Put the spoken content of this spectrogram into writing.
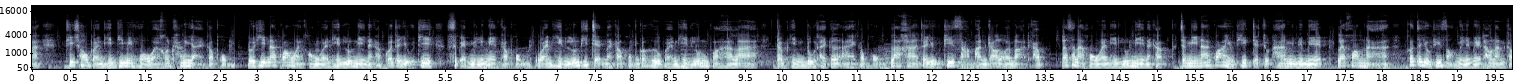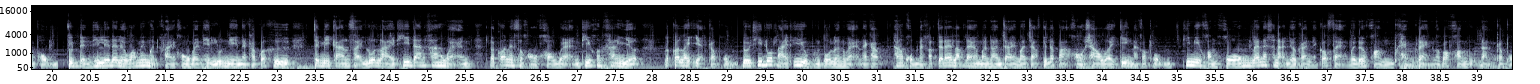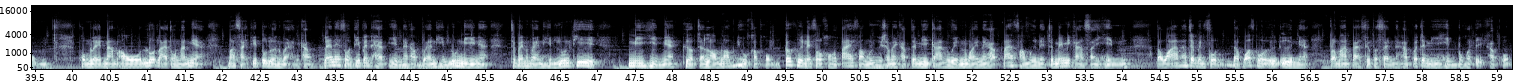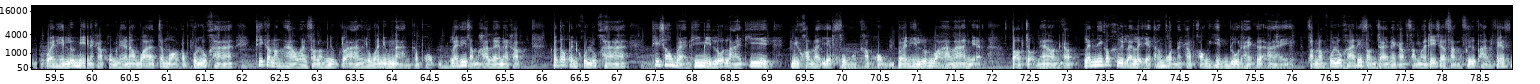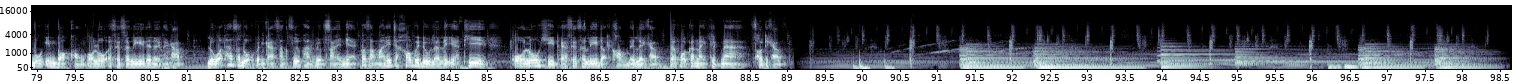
ที่ชอบแหวนหินที่มีหัวแหวนค่อนข้างใหญ่ครับผมโดยที่หน้ากว้างแหวนของแหวนหินรุ่นนี้นะครับก็จะอยู่ที่ 11มิลลิเมตรครับผมแหวนหินรุ่นที่7นะครับผมก็คือแหวนหินรุ่นวาฮาร่ากับหิน Blue Tiger Eye ครับผมราคาจะอยู่ที่ 3,900 บาทครับ ลักษณะของแหวนหินรุ่นนี้นะครับจะมีหน้ากว้างอยู่ที่ 7.5มิลลิเมตรและความหนาก็จะอยู่ที่ 2มิลลิเมตรเท่านั้นครับผมจุดเด่นที่เรียกได้เลยว่าไม่เหมือนใครของแหวนหินรุ่นนี้นะครับก็คือจะมีการใส่ลวดลายที่ด้านข้างแหวน แล้วก็ในส่วนของขอบแหวนที่ค่อนข้างเยอะ แล้วก็ละเอียดครับผม โดยที่ลวดลายที่อยู่บนตัวเรือนแหวนนะครับทางผมนะครับจะได้รับแรงบันดาลใจมาจากศิลปะของชาวไวกิ้งนะครับผมที่มีความโค้งและในขณะเดียวกันเนี่ยก็แฝงไปด้วยความแข็งแกร่งแล้วก็ความดุดันครับผม ผมเลยนำเอาลวดลายตรงนั้นเนี่ยมาใส่ที่ตัวเรือนแหวนครับและในส่วนที่เป็นแถบหินนะครับแหวนหินรุ่นนี้เนี่ยจะเป็นแหวนหินรุ่นที่มีหินเนี่ยเกือบจะล้อมรอบนิ้วครับผมก็คือในส่วนของใต้ฝ่ามือใช่ไหมครับจะมีการเว้นไว้นะครับใต้ฝ่ามือเนี่ยจะไม่มีการใส่หิน แต่ว่าถ้าจะเป็นส่วนแต่ว่าส่วนอื่นๆเนี่ยประมาณ 80%นะครับก็จะมีหินปกติครับผมแหวนหินรุ่นนี้นะครับผมแนะนำว่าจะเหมาะกับคุณลูกค้าที่กำลังหาแหวนสำหรับนิ้วกลางหรือว่านิ้วนางครับผมและที่สำคัญเลยนะครับก็ต้องเป็นคุณลูกค้าที่ชอบแหวนที่มีลวดลายที่มีความละเอียดสูงครับผมแหวนหินรุ่นวาฮาร่าเนี่ย ตอบโจทย์แน่นอนครับ และนี่ก็คือรายละเอียดทั้งหมดนะครับของหิน Blue Tiger Eye สำหรับคุณลูกค้าที่สนใจนะครับสามารถที่จะสั่งซื้อผ่าน Facebook Inbox ของ Olo Accessory ได้เลยนะครับ หรือว่าถ้าสะดวกเป็นการสั่งซื้อผ่านเว็บไซต์เนี่ยก็สามารถที่จะเข้าไปดูรายละเอียดที่ olo accessory com ได้เลยครับ แล้วพบกันใหม่คลิปหน้า สวัสดีครับ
